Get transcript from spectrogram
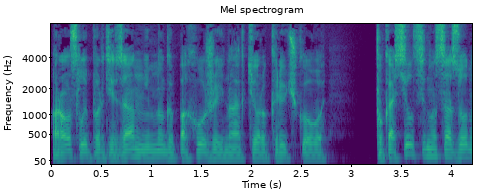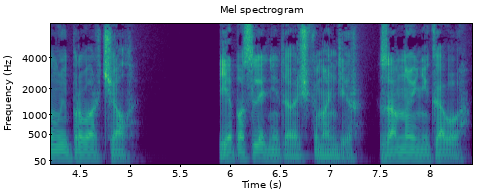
Рослый партизан, немного похожий на актера Крючкова, покосился на Сазонова и проворчал. «Я последний, товарищ командир. За мной никого».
